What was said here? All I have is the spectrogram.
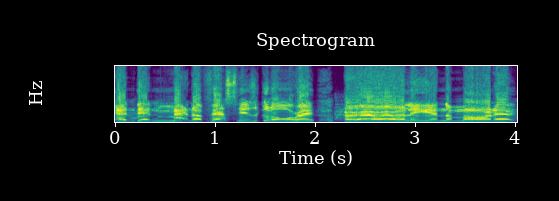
and then manifest his glory early in the morning?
